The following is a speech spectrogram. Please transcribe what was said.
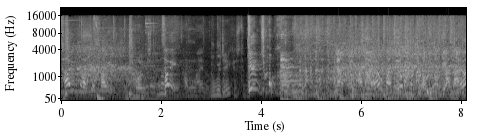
4위부터 갈게요, 4위. 4위. 누구지? 게스트. 김종국! 여기 여기 야 나요?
